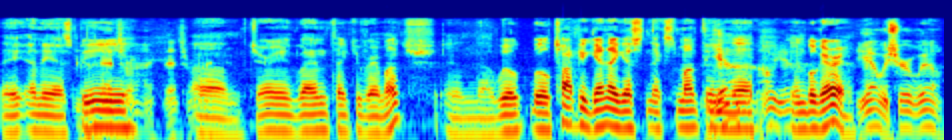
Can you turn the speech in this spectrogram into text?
the NASB. That's right. That's right. Um, Jerry and Glenn, thank you very much, and uh, we'll we'll talk again, I guess, next month in yeah. Uh, oh, yeah. in Bulgaria. Yeah, we sure will.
